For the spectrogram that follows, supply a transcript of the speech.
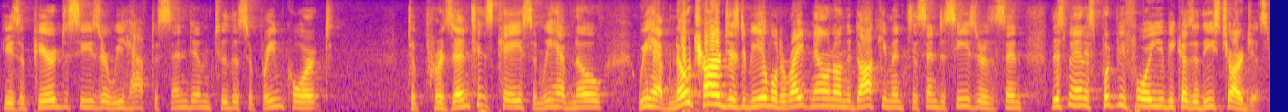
He's appeared to Caesar. We have to send him to the Supreme Court to present his case, and we have no we have no charges to be able to write down on the document to send to Caesar to send this man is put before you because of these charges.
